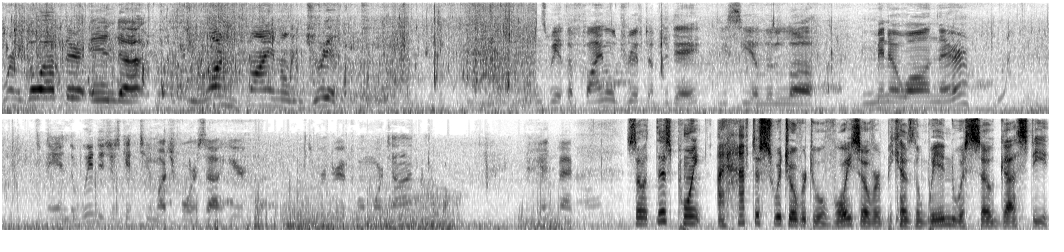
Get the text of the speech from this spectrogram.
We're gonna go out there and uh, do one final drift. Since we have the final drift of the day, you see a little uh, minnow on there. And the wind is just getting too much for us out here. So we're gonna drift one more time and head back home. So at this point, I have to switch over to a voiceover because the wind was so gusty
